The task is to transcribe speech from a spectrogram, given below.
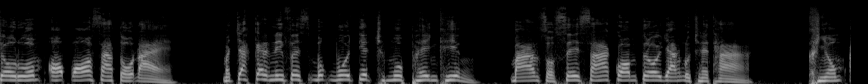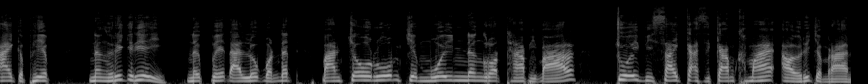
ចូលរួមអបអរសាទរដែរម្ចាស់ករណី Facebook មួយទៀតឈ្មោះផេងខៀងបានសរសេរសារគាំទ្រយ៉ាងដូចនេះថា ខ្ញុំឯកភាពនិងរីករាយនៅពេលដែលលោកបណ្ឌិត បានចូលរួមជាមួយនឹងរដ្ឋាភិបាល ជួយវិស័យកសិកម្មខ្មែរឲ្យរីកចម្រើន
